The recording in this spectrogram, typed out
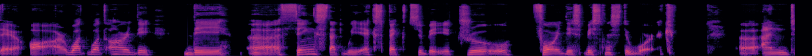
there are. What what are the the uh, things that we expect to be true for this business to work, uh, and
